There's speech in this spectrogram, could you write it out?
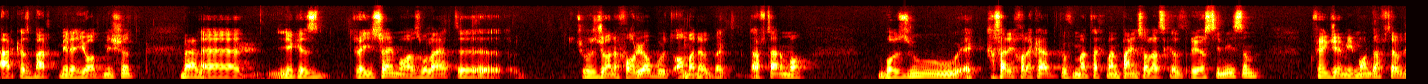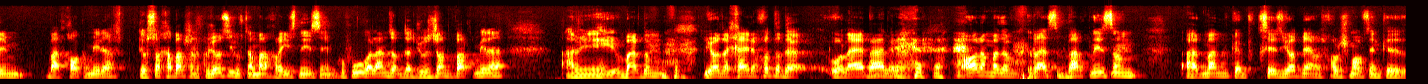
هر کس برق میره یاد می‌شد. بله. یکی از رئیسای ما از ولایت جان فاریاب بود آمده به دفتر ما. یک قصری خورکت گفت من تقریبا پنج سال است که ریاستی نیستم. یک جای میمان رفته بودیم برق خاک می‌رفت. دوستا خبرشون کجاست؟ گفتم من رئیس نیستم. گفت او الان در جان برق میره. همین مردم یاد خیر خود در ولایت بله. حالا من رئیس برق نیستم. حتما که قصه زیاد میام حال شما گفتین که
